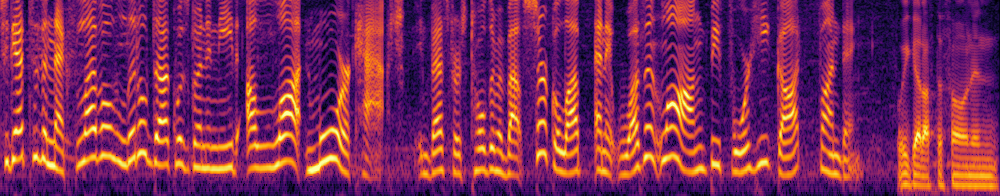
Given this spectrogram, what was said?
To get to the next level, Little Duck was going to need a lot more cash. Investors told him about Circle Up, and it wasn't long before he got funding. We got off the phone and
